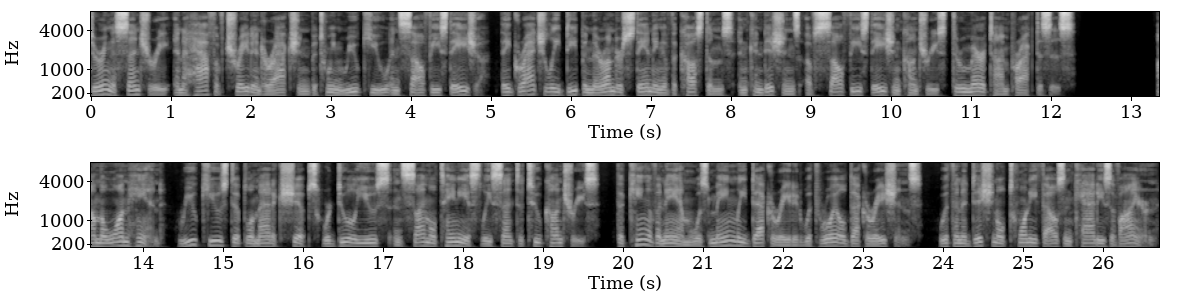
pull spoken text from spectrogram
During a century and a half of trade interaction between Ryukyu and Southeast Asia, they gradually deepened their understanding of the customs and conditions of Southeast Asian countries through maritime practices. On the one hand, Ryukyu's diplomatic ships were dual use and simultaneously sent to two countries. The King of Annam was mainly decorated with royal decorations, with an additional 20,000 catties of iron.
